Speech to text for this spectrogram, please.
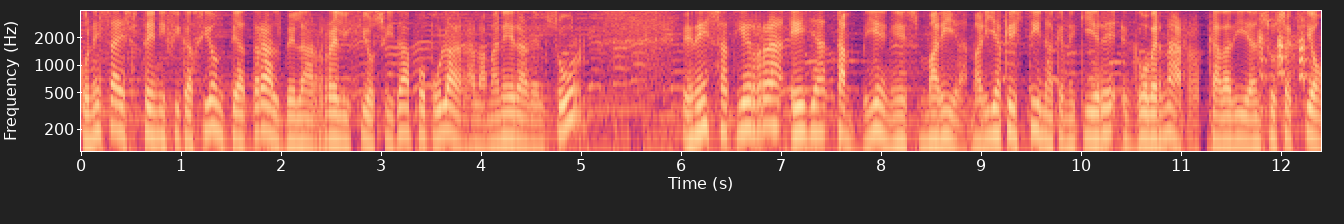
con esa escenificación teatral de la religiosidad popular a la manera del sur. En esa tierra ella también es María, María Cristina, que me quiere gobernar cada día en su sección.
